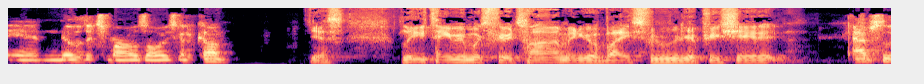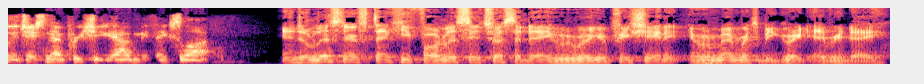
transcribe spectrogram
and know that tomorrow is always going to come. Yes, Lee, thank you very much for your time and your advice. We really appreciate it. Absolutely, Jason. I appreciate you having me. Thanks a lot. And to listeners, thank you for listening to us today. We really appreciate it. And remember to be great every day.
